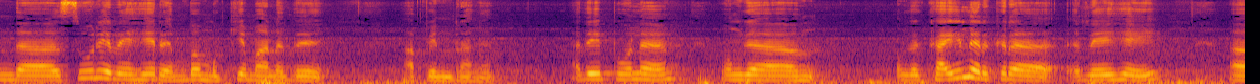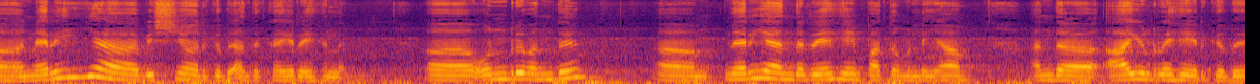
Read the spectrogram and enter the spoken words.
இந்த சூரிய ரேகை ரொம்ப முக்கியமானது அப்படின்றாங்க. அதே போல் உங்கள் உங்கள் கையில் இருக்கிற ரேகை நிறைய விஷயம் இருக்குது அந்த கைரேகையில். ஒன்று வந்து நிறைய அந்த ரேகையும் பார்த்தோம் இல்லையா? அந்த ஆயுள் ரேகை இருக்குது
